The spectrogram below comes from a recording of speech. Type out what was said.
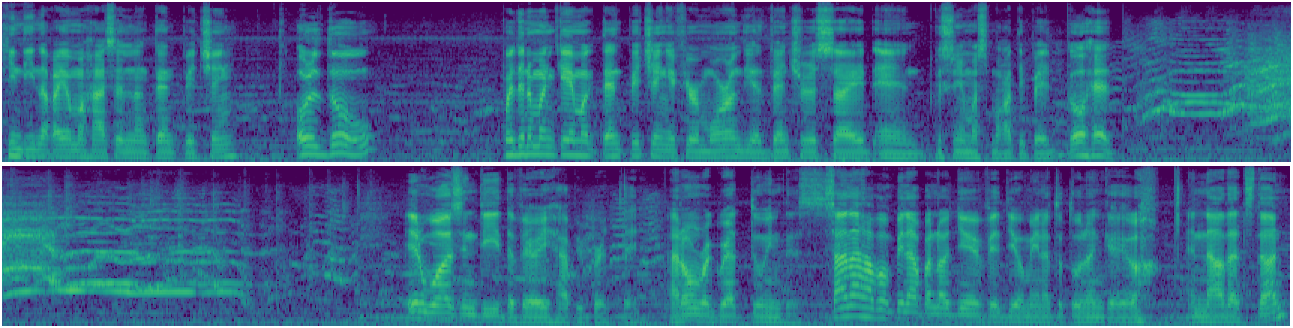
hindi na kayo mahassle ng tent pitching. Although, pwede naman kayo mag tent pitching if you're more on the adventurous side and gusto niyo mas makatipid. Go ahead. It was indeed a very happy birthday. I don't regret doing this. Sana habang pinapanood niyo yung video, may natutunan kayo. And now that's done,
